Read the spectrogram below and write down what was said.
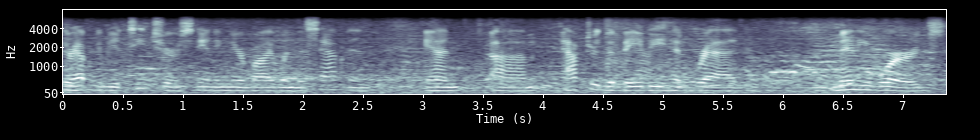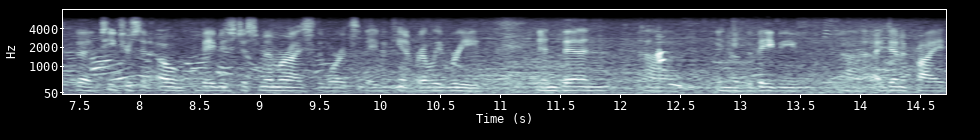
there happened to be a teacher standing nearby when this happened. And um, after the baby had read many words, the teacher said, "Oh, the baby's just memorized the words. The baby can't really read." And then, uh, you know, the baby uh, identified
